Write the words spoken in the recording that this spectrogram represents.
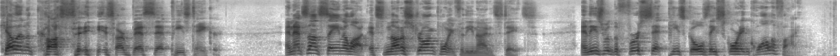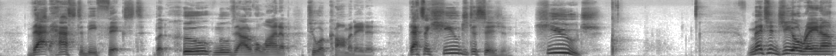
Kellyn Acosta is our best set piece taker. And that's not saying a lot. It's not a strong point for the United States. And these were the first set piece goals they scored in qualifying. That has to be fixed. But who moves out of the lineup to accommodate it? That's a huge decision. Huge. Mentioned Gio Reyna.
